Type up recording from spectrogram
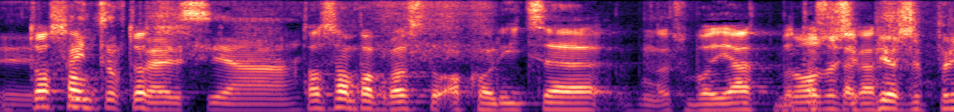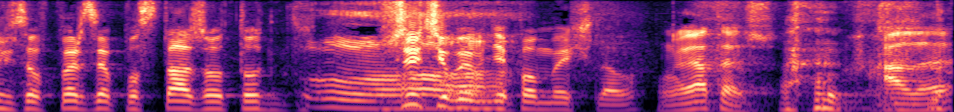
Y, to są, Prince of to, Persia. To są po prostu okolice, znaczy bo ja... Bo Może teraz... się pierwszy Prince of Persia postarzał, to w życiu bym nie pomyślał. No ja też, ale,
